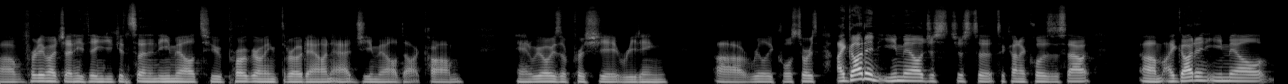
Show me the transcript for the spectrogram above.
uh, pretty much anything. You can send an email to programmingthrowdown at gmail.com. And we always appreciate reading uh, really cool stories. I got an email just just to, to kind of close this out. Um, I got an email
